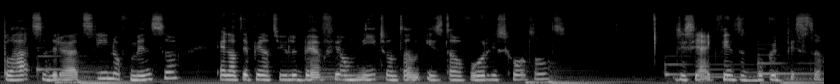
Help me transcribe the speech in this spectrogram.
plaatsen eruit zien of mensen. En dat heb je natuurlijk bij een film niet, want dan is al voorgeschoteld. Dus ja, ik vind het boek het beste.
